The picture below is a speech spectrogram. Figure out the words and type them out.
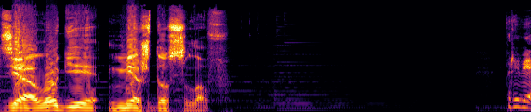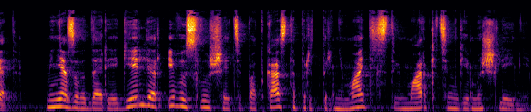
Диалоги между слов. Привет! Меня зовут Дарья Геллер, и вы слушаете подкаст о предпринимательстве, маркетинге и мышлении.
